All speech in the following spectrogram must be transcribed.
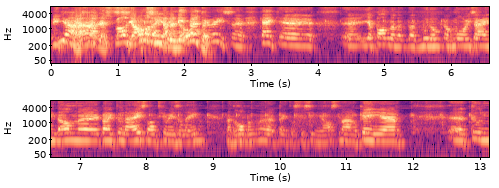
niet Ja, dat dat is wel jammer ik dat ik er niet ben geweest. Eh, kijk, eh, Japan, dat, dat moet ook nog mooi zijn. Dan eh, ben ik toen naar IJsland geweest alleen. Met Robin eh, Peters, de cineast. Maar oké, toen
